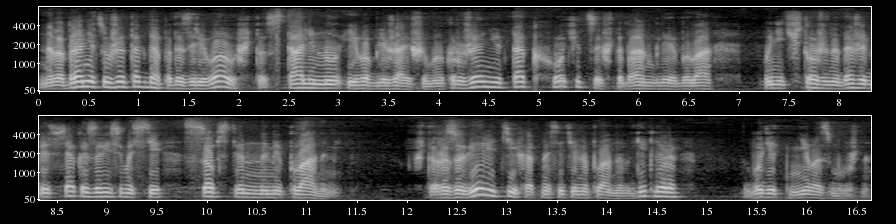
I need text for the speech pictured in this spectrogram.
Новобранец уже тогда подозревал, что Сталину и его ближайшему окружению так хочется, чтобы Англия была уничтожена даже без всякой зависимости собственными планами что разуверить их относительно планов Гитлера будет невозможно.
